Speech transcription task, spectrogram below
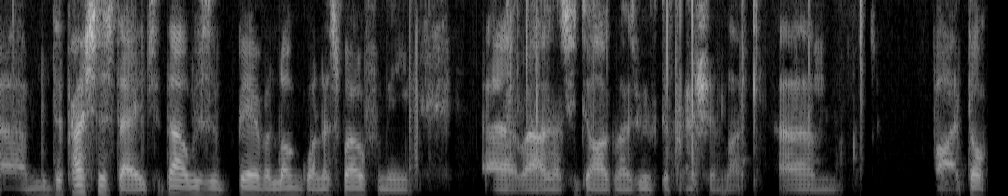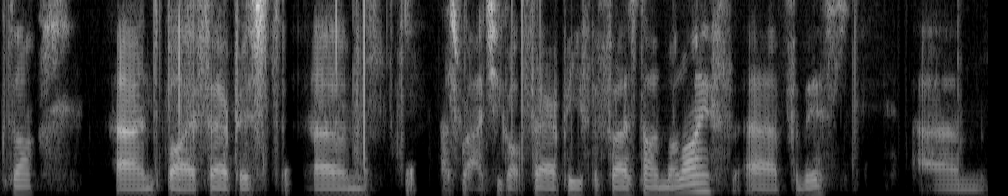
Um, the depression stage that was a bit of a long one as well for me. Uh, where I was actually diagnosed with depression, like um, by a doctor and by a therapist. Um, that's where I actually got therapy for the first time in my life uh, for this. Um,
